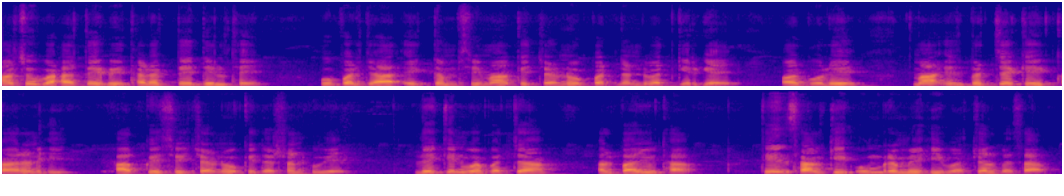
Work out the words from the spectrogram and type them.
आँसू बहाते हुए धड़कते दिल थे ऊपर जा एकदम श्री माँ के चरणों पर दंडवत गिर गए और बोले, माँ, इस बच्चे के कारण ही आपके श्री चरणों के दर्शन हुए। लेकिन वह बच्चा अल्पायु था। तीन साल की उम्र में ही वह चल बसा।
